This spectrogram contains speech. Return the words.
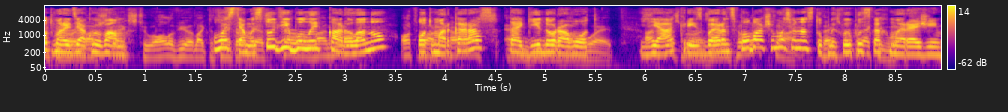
Отмаре, дякую вам. Гостями студії були Карл Лано, Отмар Карас та Гідо Равот. Я, Кріс Бернс. Побачимось у наступних випусках мережі.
